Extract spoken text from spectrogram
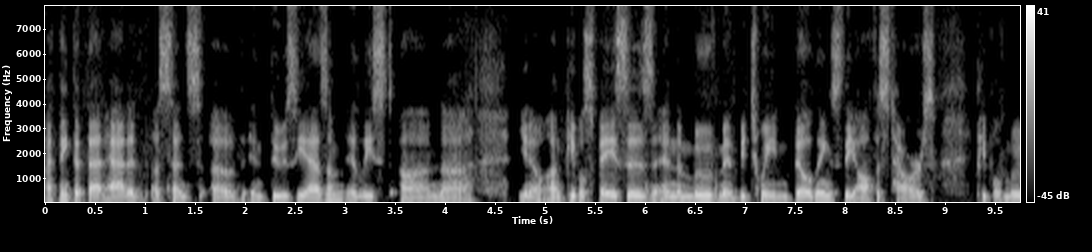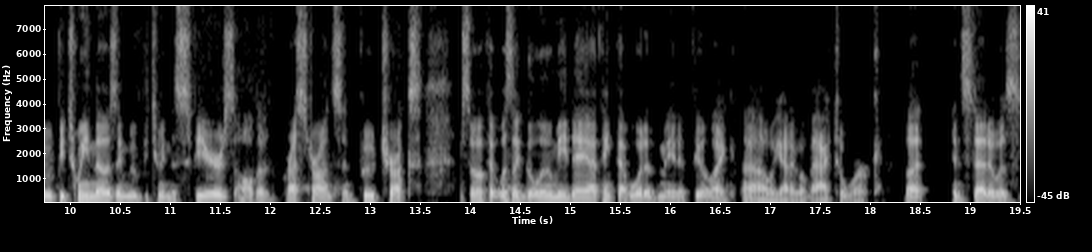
i think that that added a sense of enthusiasm at least on uh, you know on people's faces and the movement between buildings the office towers. People move between those. They move between the spheres all the restaurants and food trucks. So if it was a gloomy day i think that would have made it feel like oh we got to go back to work. But instead it was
